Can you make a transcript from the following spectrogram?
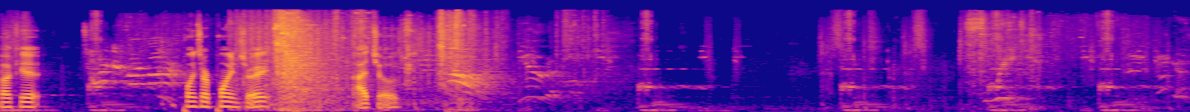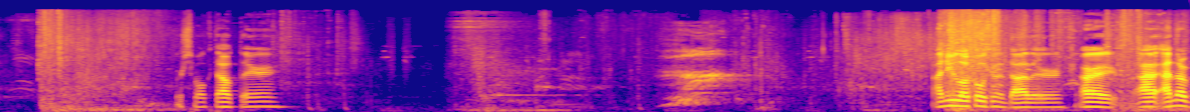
Fuck it. Points are points, right? I chose. We're smoked out there. I knew Loco was gonna die there. Alright, I ended up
